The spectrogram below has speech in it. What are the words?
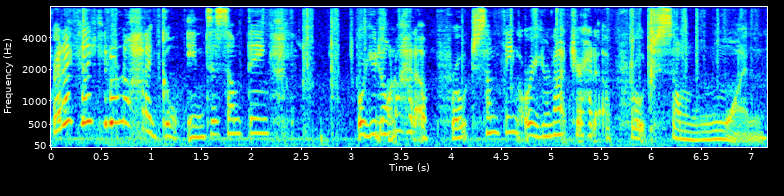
Right, I feel like you don't know how to go into something or you don't know how to approach something or you're not sure how to approach someone.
